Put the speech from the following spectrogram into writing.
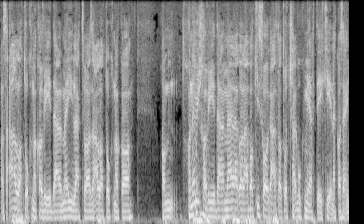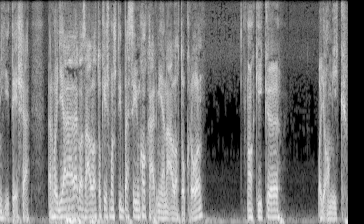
az állatoknak a védelme, illetve az állatoknak a, ha, ha nem is a védelme, legalább a kiszolgáltatottságuk mértékének az enyhítése. Mert hogy jelenleg az állatok, és most itt beszélünk akármilyen állatokról, akik, vagy amik,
